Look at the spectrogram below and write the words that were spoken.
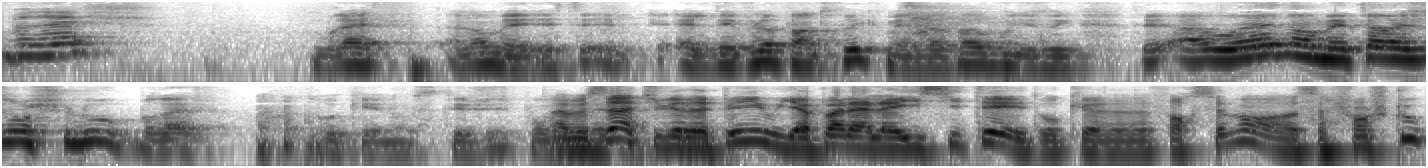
Bref, Bref, ah non mais elle développe un truc mais elle va pas au bout du truc. Ah ouais non mais t'as raison chelou. Bref, ok donc c'était juste pour. Ah, me mais ça, tu viens d'un pays où il n'y a pas la laïcité, donc euh, forcément, ça change tout.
